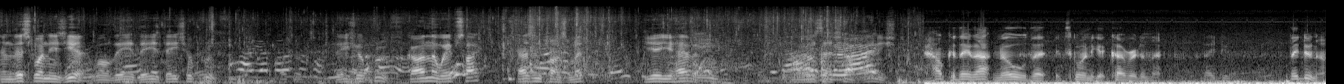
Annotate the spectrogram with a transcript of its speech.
And this one is here. Well, there, there, there's your proof. There's your proof. Go on the website. Doesn't transmit. Here you have it. Oh, is that shark vanished? How could they not know that it's going to get covered in that? They do. They do know.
